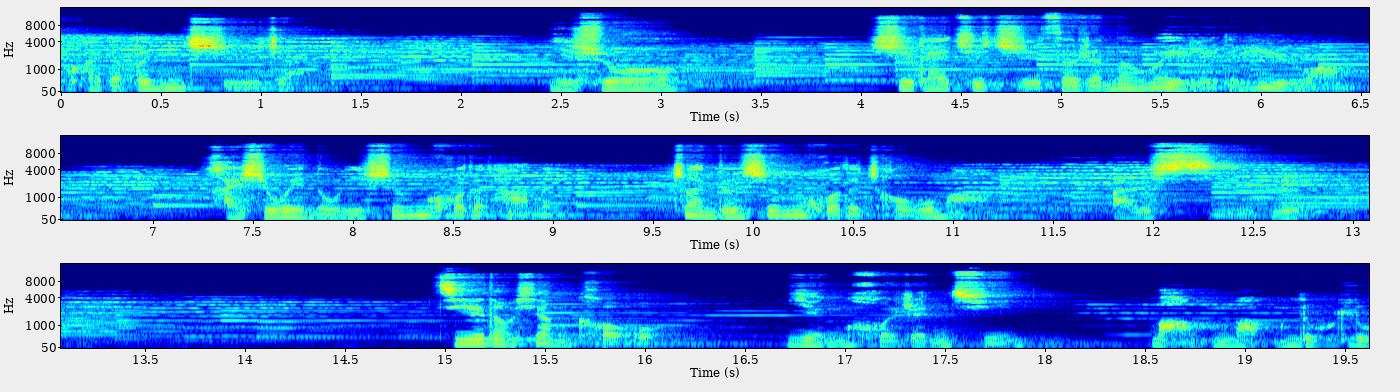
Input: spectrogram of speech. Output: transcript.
快地奔驰着。你说，是该去指责人们味蕾的欲望，还是为努力生活的他们赚得生活的筹码而喜悦？街道巷口，烟火人群，忙忙碌碌。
